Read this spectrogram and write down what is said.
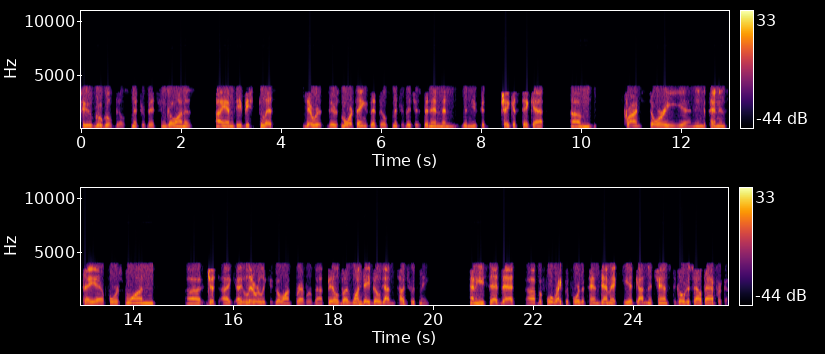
to Google Bill Smitrovich and go on his IMDb list, there were there's more things that Bill Smitrovich has been in than than you could shake a stick at. Um, Crime Story and Independence Day, Air Force One. Uh, just I, I literally could go on forever about Bill, but one day Bill got in touch with me and he said that uh, before, right before the pandemic, he had gotten a chance to go to South Africa.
